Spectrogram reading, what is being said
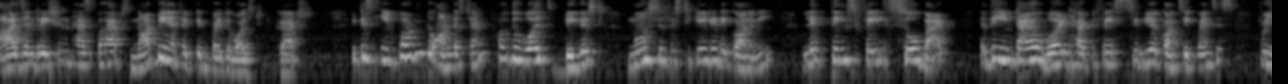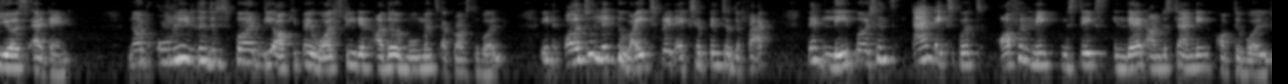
our generation has perhaps not been affected by the Wall Street crash, it is important to understand how the world's biggest, most sophisticated economy let things fail so bad that the entire world had to face severe consequences for years at end. Not only did this spur the Occupy Wall Street and other movements across the world, it also led to widespread acceptance of the fact that laypersons and experts often make mistakes in their understanding of the world.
